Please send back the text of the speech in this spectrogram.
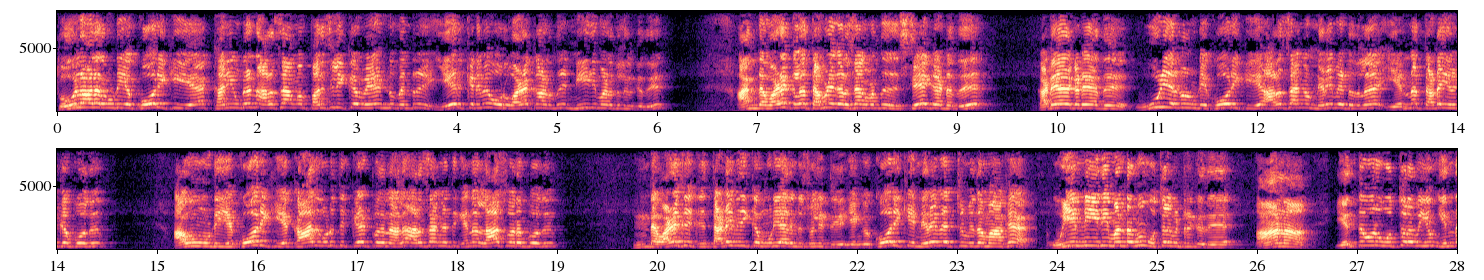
தொழிலாளர்களுடைய கோரிக்கையை கனிவுடன் அரசாங்கம் பரிசீலிக்க வேண்டும் என்று ஏற்கனவே ஒரு வழக்கானது நீதிமன்றத்தில் இருக்குது. அந்த வழக்கில் தமிழக அரசாங்கம் வந்து ஸ்டே கேட்டது. கிடையாது கிடையாது. ஊழியர்களுடைய கோரிக்கையை அரசாங்கம் நிறைவேற்றதுல என்ன தடை இருக்க போகுது? அவங்களுடைய கோரிக்கையை காது கொடுத்து கேட்பதனால அரசாங்கத்துக்கு என்ன லாஸ் வரப்போகுது? இந்த வழக்குக்கு தடை விதிக்க முடியாது என்று சொல்லிட்டு எங்க கோரிக்கையை நிறைவேற்றும் விதமாக உயர்நீதிமன்றமும் உத்தரவிட்டிருக்குது. ஆனா எந்த ஒரு உத்தரவையும் இந்த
